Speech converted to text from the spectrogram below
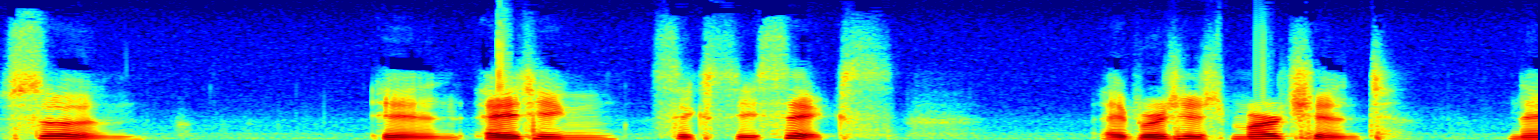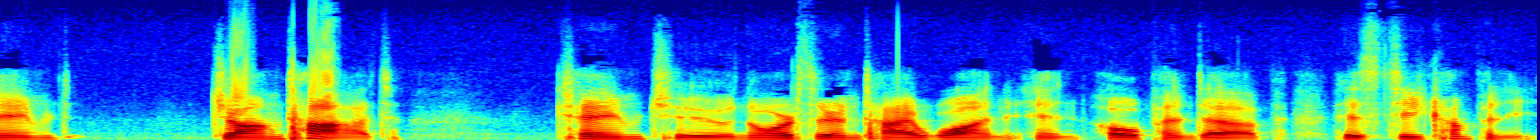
soon in 1866, a British merchant named John Dodd came to northern Taiwan and opened up his tea company.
